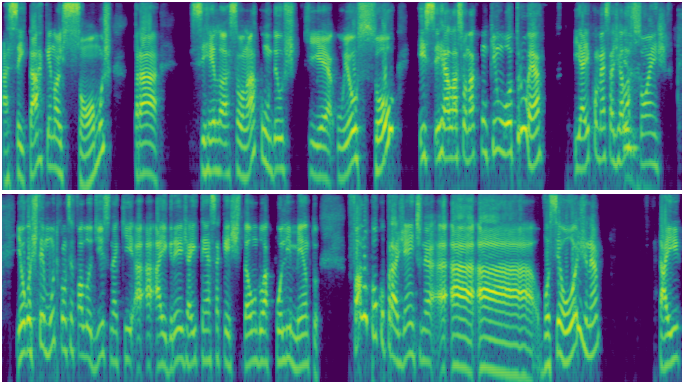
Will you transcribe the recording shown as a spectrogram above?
aceitar quem nós somos para se relacionar com Deus que é o eu sou e se relacionar com quem o outro é. E aí começa as relações. E eu gostei muito quando você falou disso, né? Que a, a igreja aí tem essa questão do acolhimento. Fala um pouco pra gente, né? A, a, a, você hoje, né? Tá aí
